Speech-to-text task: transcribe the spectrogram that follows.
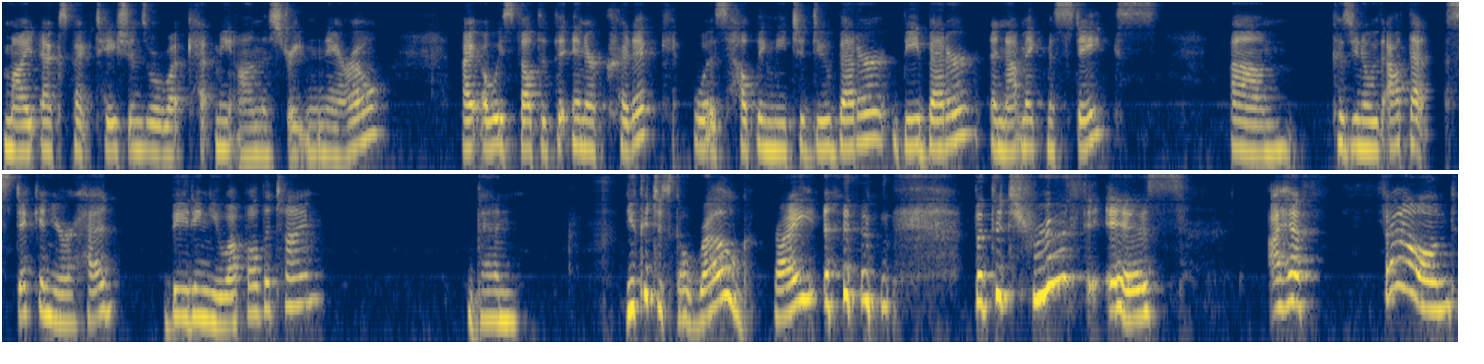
my expectations were what kept me on the straight and narrow. I always felt that the inner critic was helping me to do better, be better, and not make mistakes. Because, you know, without that stick in your head beating you up all the time, then you could just go rogue, right? but the truth is, I have found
